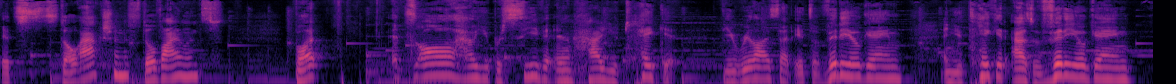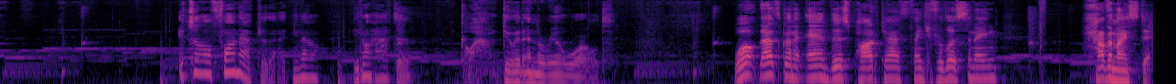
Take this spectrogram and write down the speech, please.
It's still action, it's still violence. But it's all how you perceive it and how you take it. You realize that it's a video game and you take it as a video game. It's all fun after that, you know? You don't have to go out and do it in the real world. Well, that's going to end this podcast. Thank you for listening. Have a nice day.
